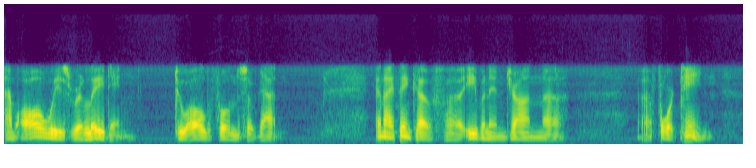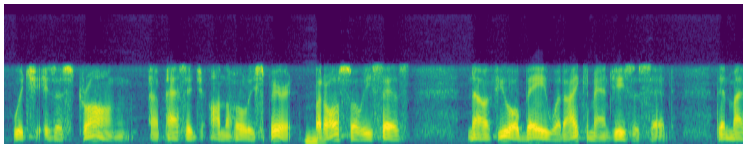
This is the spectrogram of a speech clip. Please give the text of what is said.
I'm always relating to all the fullness of God. And I think of uh, even in John uh, uh, 14, which is a strong uh, passage on the Holy Spirit, Mm. but also he says, Now, if you obey what I command, Jesus said, then my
